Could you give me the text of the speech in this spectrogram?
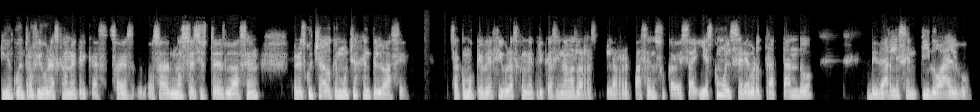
y encuentro figuras geométricas, ¿sabes? O sea, no sé si ustedes lo hacen, pero he escuchado que mucha gente lo hace. O sea, como que ve figuras geométricas y nada más las, las repasa en su cabeza y es como el cerebro tratando de darle sentido a algo,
